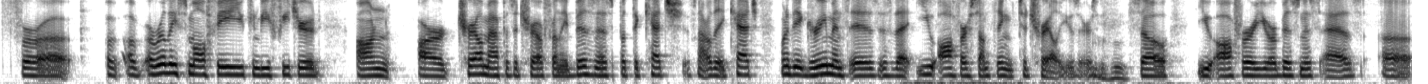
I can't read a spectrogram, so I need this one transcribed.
for a, a, a really small fee, you can be featured on our trail map is a trail friendly business. But the catch, it's not really a catch. One of the agreements is is that you offer something to trail users. So you offer your business as a,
